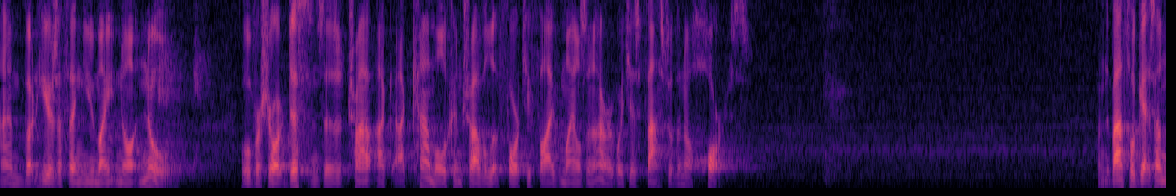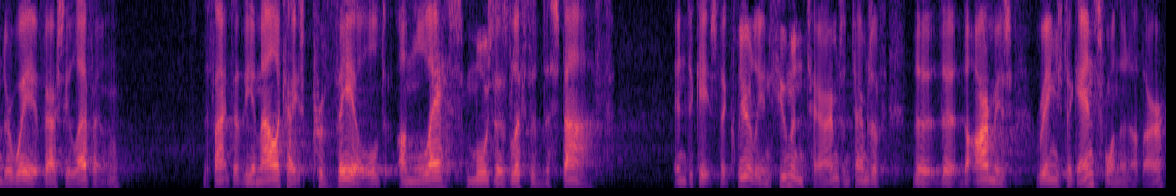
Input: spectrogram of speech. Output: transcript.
um, but here's a thing you might not know. Over short distances, a, tra- a, a camel can travel at 45 miles an hour, which is faster than a horse. When the battle gets underway at verse 11, the fact that the Amalekites prevailed unless Moses lifted the staff indicates that clearly, in human terms, in terms of the, the, the, armies ranged against one another,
